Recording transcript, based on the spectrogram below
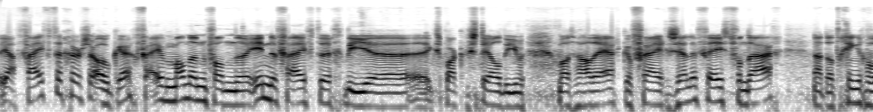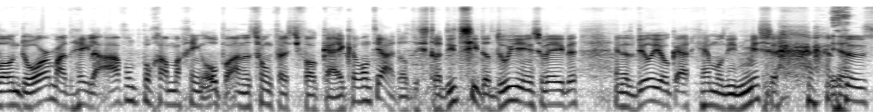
ja, vijftigers ook. Hè. Vijf mannen van in de vijftig. Die, ik sprak een stel, die was, hadden eigenlijk een vrij gezellenfeest vandaag. Nou, dat ging gewoon door. Maar het hele avondprogramma ging op aan het Songfestival kijken. Want ja, dat is traditie. Dat doe je in Zweden. En dat wil je ook eigenlijk helemaal niet missen. Ja. dus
